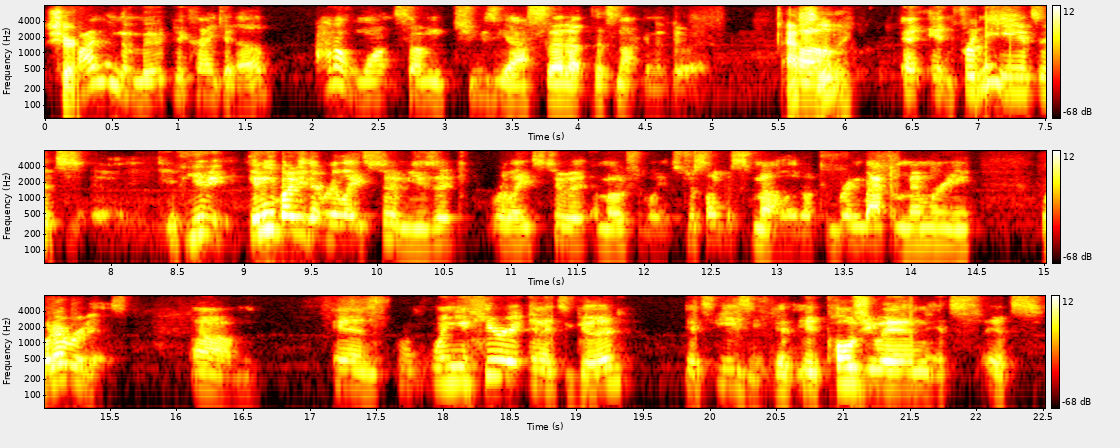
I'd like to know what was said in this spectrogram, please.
sure. if I'm in the mood to crank it up, I don't want some cheesy ass setup that's not going to do it. Absolutely. Um, and, and for me, it's it's if you anybody that relates to music relates to it emotionally. It's just like a smell; it'll can bring back a memory, whatever it is. Um, and when you hear it and it's good, it's easy. It, it pulls you in. It's it's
